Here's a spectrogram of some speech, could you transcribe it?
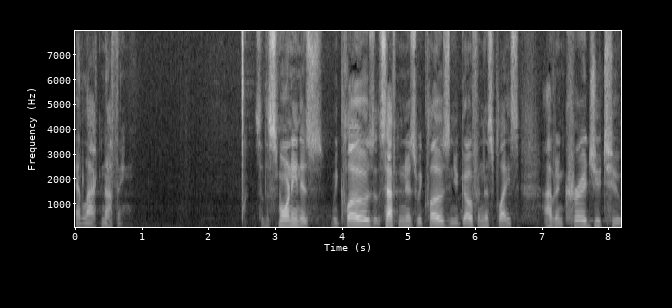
and lack nothing. So, this morning, as we close, or this afternoon, as we close, and you go from this place, I would encourage you to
